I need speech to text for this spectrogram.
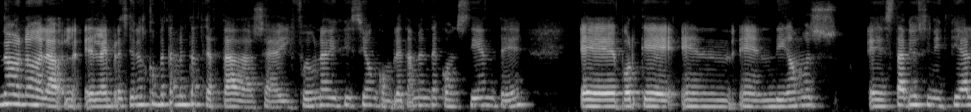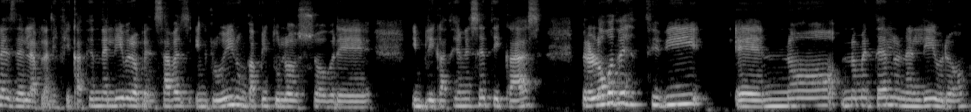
No, no, la, impresión es completamente acertada, o sea, y fue una decisión completamente consciente, eh, porque en, digamos, estadios iniciales de la planificación del libro pensaba incluir un capítulo sobre implicaciones éticas, pero luego decidí eh, no, no meterlo en el libro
